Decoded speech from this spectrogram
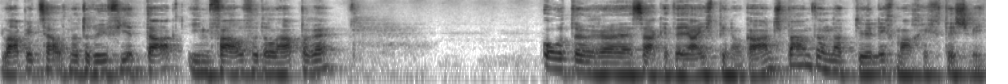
lebe jetzt halt noch drei, vier Tage im Fall von der Leber. Oder äh, sagen, ja, ich bin Organspender und natürlich mache ich den Schritt.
